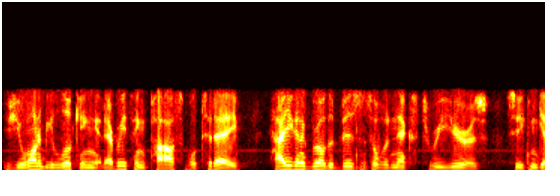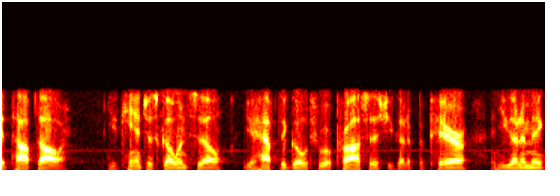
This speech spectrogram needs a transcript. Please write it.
is you want to be looking at everything possible today. How are you going to grow the business over the next three years so you can get top dollar? You can't just go and sell. You have to go through a process. You've got to prepare, and you've got to make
